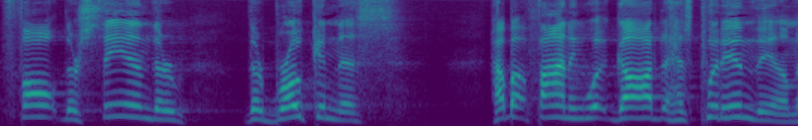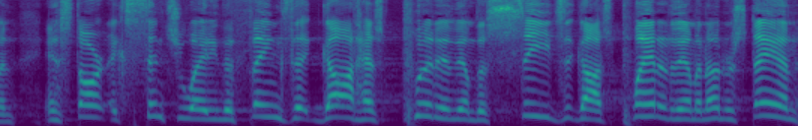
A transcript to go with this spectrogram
fault, their sin, their, their brokenness. How about finding what God has put in them and, and start accentuating the things that God has put in them, the seeds that God's planted in them, and understand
